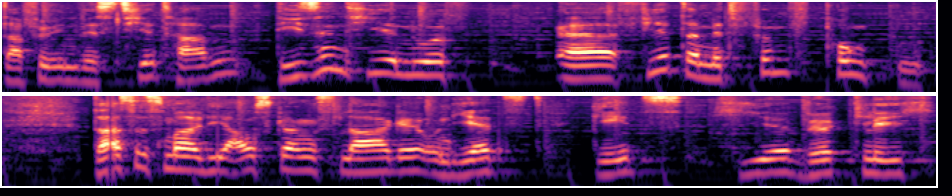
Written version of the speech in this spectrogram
dafür investiert haben, die sind hier nur äh, Vierter mit fünf Punkten. Das ist mal die Ausgangslage und jetzt geht es hier wirklich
